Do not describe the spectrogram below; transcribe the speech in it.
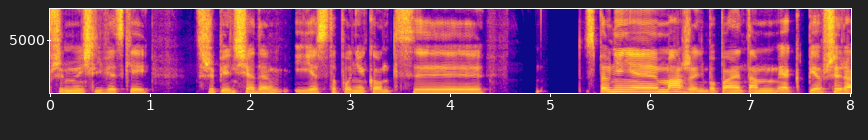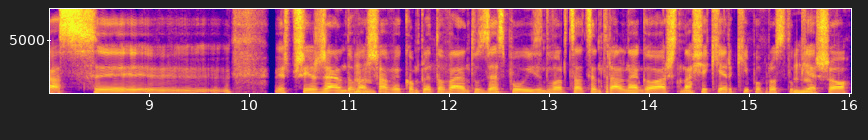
przy Myśliwieckiej 357 i jest to poniekąd yy, spełnienie marzeń, bo pamiętam jak pierwszy raz yy, wiesz, przyjeżdżałem do Mhm. Warszawy, kompletowałem tu zespół i z dworca centralnego aż na siekierki po prostu Mhm. pieszo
